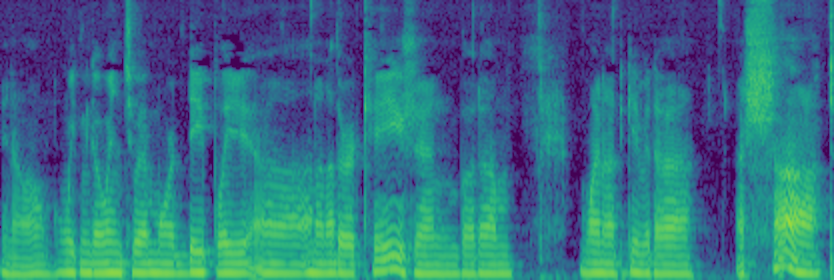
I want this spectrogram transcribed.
you know we can go into it more deeply uh, on another occasion but um why not give it a a shot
